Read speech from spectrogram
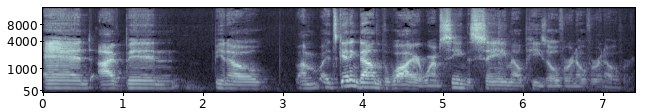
and I've been, you know, I'm, it's getting down to the wire where I'm seeing the same LPs over and over and over.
